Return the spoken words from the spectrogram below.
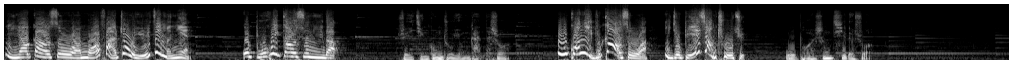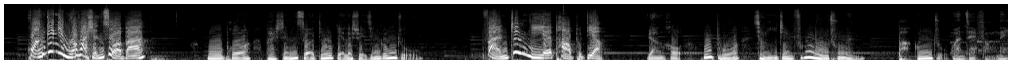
你要告诉我魔法咒语怎么念？我不会告诉你的。水晶公主勇敢地说：“如果你不告诉我，你就别想出去。”巫婆生气地说：“还给你魔法绳索吧。”巫婆把绳索丢给了水晶公主。反正你也跑不掉。然后巫婆像一阵风溜出门，把公主关在房内。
